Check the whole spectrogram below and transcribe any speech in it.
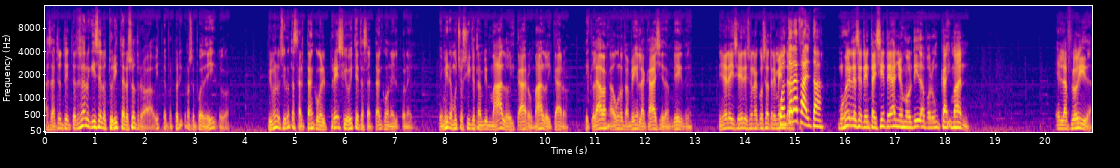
Asaltó un turista. Entonces, ¿sabes lo que dicen los turistas nosotros? Ah, ¿viste? Puerto Rico no se puede ir, loco. Primero, si no te asaltan con el precio, ¿viste? Te asaltan con el. Con el que mira, muchos sitios también malos y caros, malos y caros. Te clavan a uno también en la calle, también. Señores y señores, es una cosa tremenda. ¿Cuánto le falta? Mujer de 77 años mordida por un caimán en la Florida.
